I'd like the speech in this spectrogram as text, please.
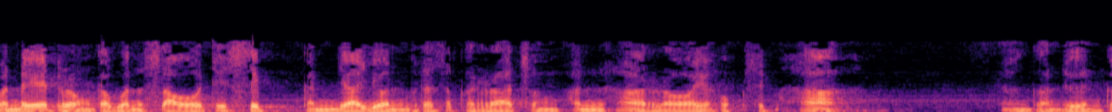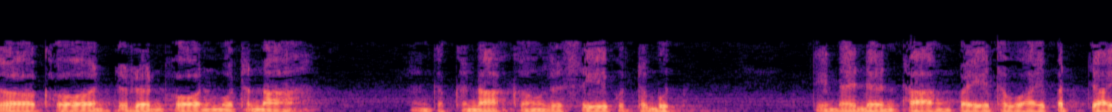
วันนี้ตรงกับวันเสาร์ที่สิบกันยายน พุทธศักราช 2565 ก่อนอื่นก็ขอเจริญพรโมทนา กับคณะของฤาษีพุทธบุตร ที่ได้เดินทางไปถวายปัจจัย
